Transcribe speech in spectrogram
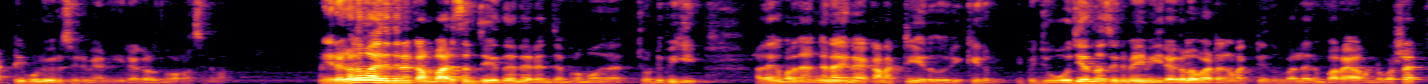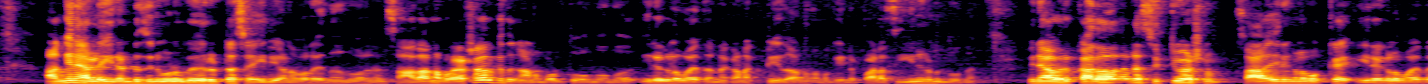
അടിപൊളി ഒരു സിനിമയാണ് ഇരകൾ എന്ന് പറഞ്ഞ സിനിമ ഇരകളുമായി ഇതിനെ കമ്പാരിസൺ ചെയ്തതിനെ രഞ്ജൻ പ്രമോദിനെ ചൊടിപ്പിക്കുകയും അദ്ദേഹം പറഞ്ഞു അങ്ങനെ അതിനെ കണക്ട് ചെയ്യരുത് ഒരിക്കലും. ഇപ്പോൾ ജോജി എന്ന സിനിമയും ഇരകളുമായിട്ട് കണക്ട് ചെയ്തും പലരും പറയാറുണ്ട്. പക്ഷേ അങ്ങനെയല്ല ഈ രണ്ട് സിനിമകളും വേറിട്ട ശൈലിയാണ് പറയുന്നതെന്ന് പറഞ്ഞാൽ സാധാരണ പ്രേക്ഷകർക്ക് ഇത് കാണുമ്പോൾ തോന്നുന്നത് ഇരകളുമായി തന്നെ കണക്ട് ചെയ്താണ് നമുക്ക് ഇതിന്റെ പല സീനുകളും തോന്നുന്നത്. പിന്നെ ആ ഒരു കഥയുടെ സിറ്റുവേഷനും സാഹചര്യങ്ങളും ഒക്കെ ഇരകളുമായി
